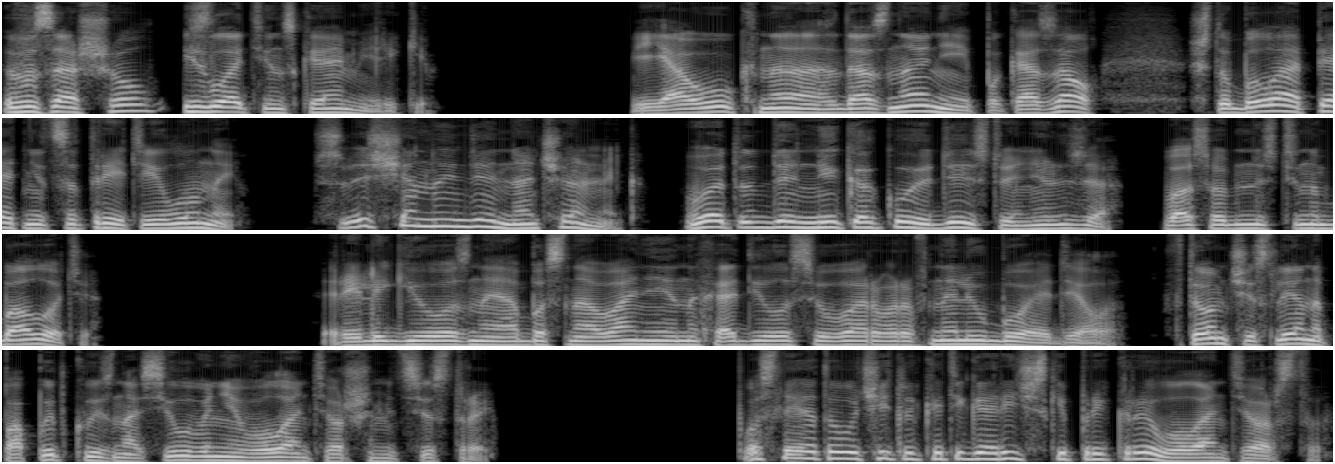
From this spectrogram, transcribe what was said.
взошел из Латинской Америки. Яук на дознании показал, что была пятница третьей луны. Священный день, начальник. В этот день никакое действие нельзя, в особенности на болоте. Религиозное обоснование находилось у варваров на любое дело, в том числе на попытку изнасилования волонтерши медсестры. После этого учитель категорически прикрыл волонтерство.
